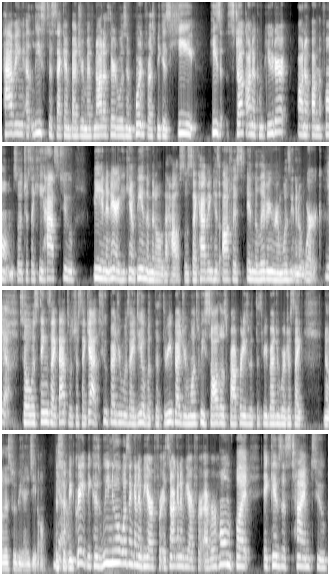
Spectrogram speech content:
having at least a second bedroom, if not a third, was important for us because he he's stuck on a computer on a, on the phone. So it's just like he has to be in an area. He can't be in the middle of the house. So it's like having his office in the living room wasn't going to work. yeah So it was things like that. So it's just like, yeah, two bedroom was ideal, but the three bedroom, once we saw those properties with the three bedroom, we're just like, no, this would be ideal. This Yeah. would be great because we knew it wasn't going to be our, for, it's not going to be our forever home, but it gives us time to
